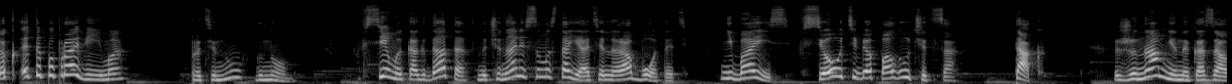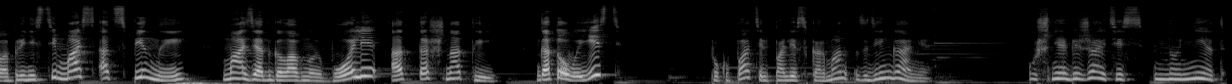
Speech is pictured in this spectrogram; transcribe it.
«Так это поправимо», – протянул гном. «Все мы когда-то начинали самостоятельно работать. Не боись, все у тебя получится. Так, жена мне наказала принести мазь от спины, мази от головной боли, от тошноты. Готовы есть?» Покупатель полез в карман за деньгами. «Уж не обижайтесь, но нет.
